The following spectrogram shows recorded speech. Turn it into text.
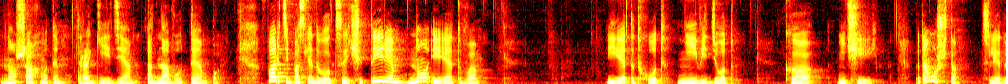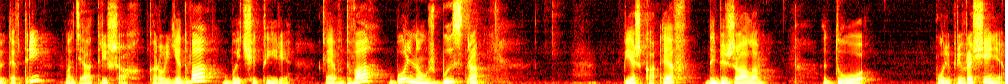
но шахматы – трагедия одного темпа. В партии последовал c4, но и этого и этот ход не ведет к ничьей, потому что следует f3, ладья a3 шах, король e2, b4, f2, больно уж быстро пешка f добежала до поле превращения.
